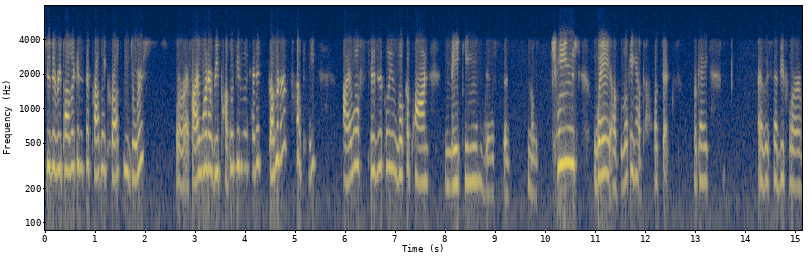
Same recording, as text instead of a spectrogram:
to the Republicans to probably cross endorse, or if I want a Republican lieutenant governor, okay, I will physically look upon making this the most changed way of looking at politics. Okay, as I said before,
